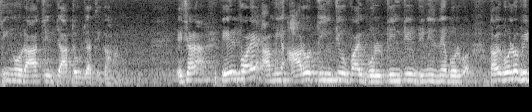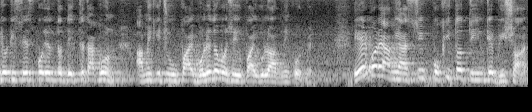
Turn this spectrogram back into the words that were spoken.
সিংহ রাশির জাতক জাতিকা হন। এছাড়া এরপরে আমি আরও তিনটি উপায় বল, তিনটি জিনিস নিয়ে বলব। তবে বলব ভিডিওটি শেষ পর্যন্ত দেখতে থাকুন। আমি কিছু উপায় বলে দেবো, সেই উপায়গুলো আপনি করবেন। এরপরে আমি আসছি প্রকৃত তিনটে বিষয়।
